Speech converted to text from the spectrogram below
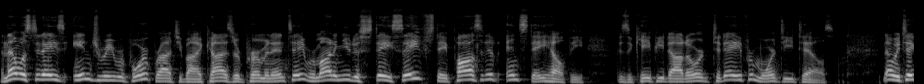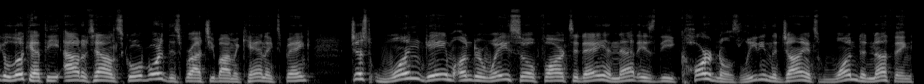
And that was today's injury report brought to you by Kaiser Permanente, reminding you to stay safe, stay positive, and stay healthy. Visit kp.org today for more details. Now we take a look at the out of town scoreboard. This brought to you by Mechanics Bank. Just one game underway so far today, and that is the Cardinals leading the Giants one to nothing.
